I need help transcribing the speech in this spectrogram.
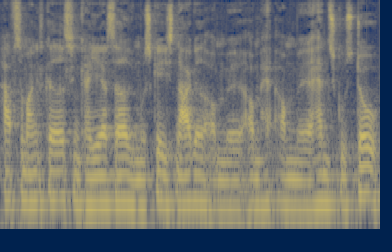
haft så mange skader i sin karriere, så havde vi måske snakket om, øh, om, om han skulle stå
